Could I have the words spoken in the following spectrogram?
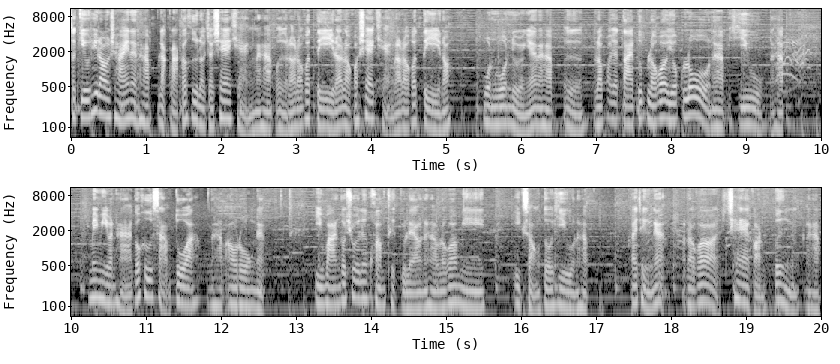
สกิลที่เราใช้นะครับ หลักๆ ก็คือเราจะแช่แข็งนะครับเออแล้วเราก็ตีแล้วเราก็แช่แข็งแล้วเราก็ตีเนาะวนๆอยู่อย่างเงี้ยนะครับเออแล้วพอจะตายปุ๊บเราก็ยกโล่นะครับฮิวนะครับไม่มีปัญหาก็คือ 3 ตัวนะครับ เอาลงเนี่ยอีวานก็ช่วยเรื่องความถึกอยู่แล้วนะครับ แล้วก็มีอีก 2 ตัวฮิวนะครับ ไปถึงเนี่ยเราก็แช่ก่อนปึ้งนะครับ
